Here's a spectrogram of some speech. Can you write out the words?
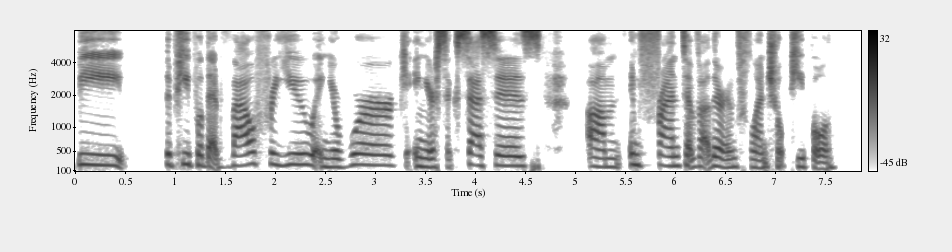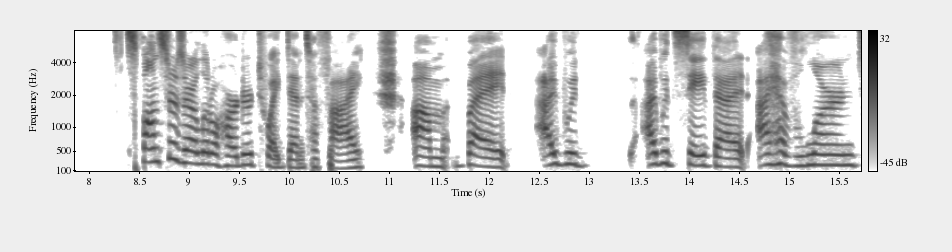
be the people that vow for you and your work and your successes um, in front of other influential people. Sponsors are a little harder to identify, um, but I would I would say that I have learned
